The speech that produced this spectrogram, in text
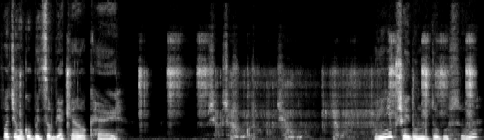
W wodzie mogą być zombiaki, ale okej. Ukryć. Oni nie przejdą do drugą stronę?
